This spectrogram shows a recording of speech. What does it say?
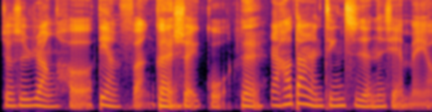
就是任何淀粉跟水果，对，然后当然精致的那些也没有，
